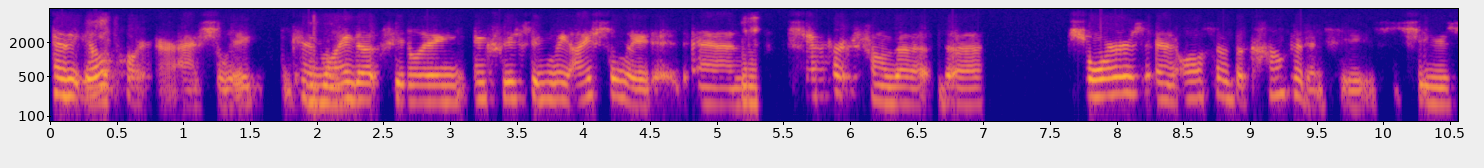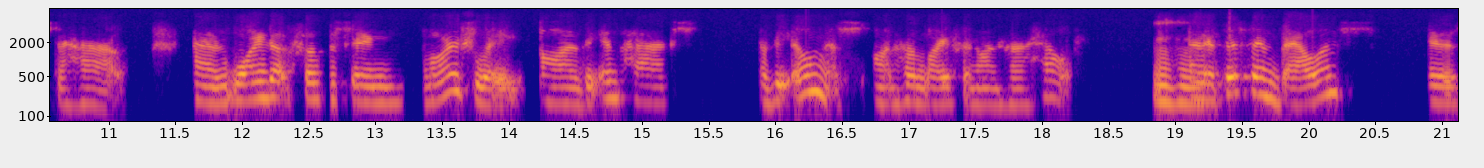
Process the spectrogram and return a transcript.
And the ill partner actually can mm-hmm. wind up feeling increasingly isolated and mm-hmm. separate from the, the chores and also the competencies she used to have, and wind up focusing largely on the impacts of the illness on her life and on her health. Mm-hmm. And if this imbalance is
